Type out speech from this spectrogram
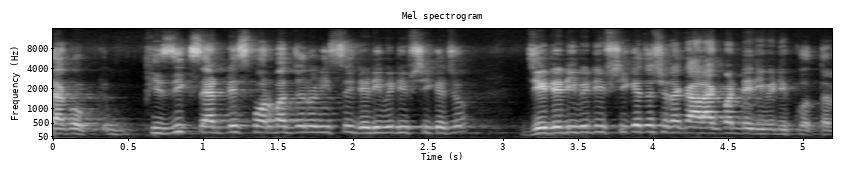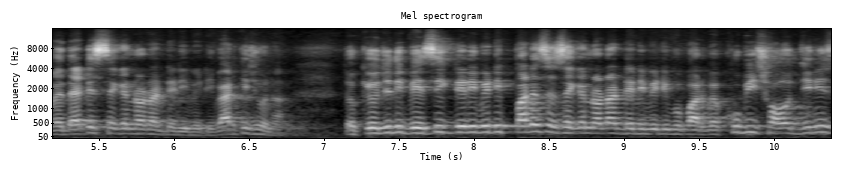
দেখো ফিজিক্স অ্যাড্রেস পড়বার জন্য নিশ্চয়ই ডেরিভেটিভ শিখেছো। যে ডেরিভেটিভ শিখেছো, সেটাকে আর একবার ডেরিভেটিভ করতে হবে। That is second order derivative আর কিছু না। তো কেউ যদি বেসিক ডেরিভেটিভ পারে, সে সেকেন্ড অর্ডার ডেরিভেটিভও পারবে। খুবই সহজ জিনিস,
